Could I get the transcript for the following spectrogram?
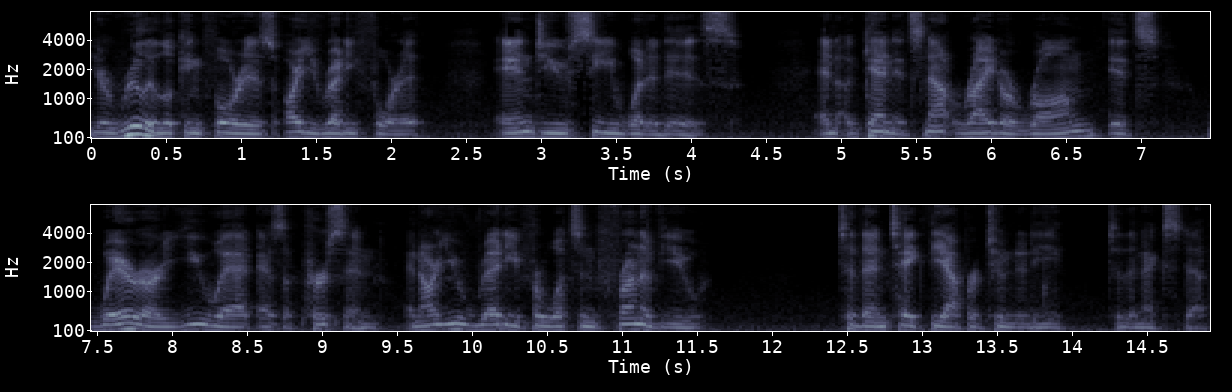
you're really looking for is are you ready for it? And do you see what it is? And again, it's not right or wrong, it's where are you at as a person? And are you ready for what's in front of you to then take the opportunity to the next step?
